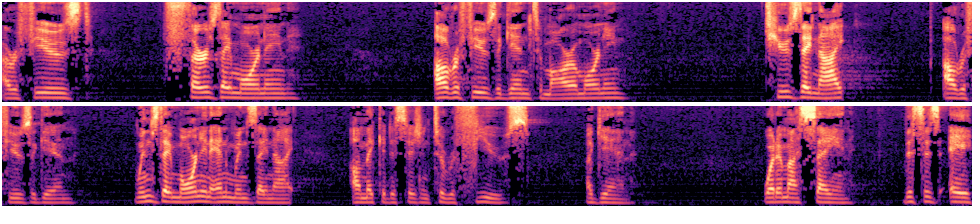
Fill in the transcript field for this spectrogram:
I refused Thursday morning. I'll refuse again tomorrow morning. Tuesday night, I'll refuse again. Wednesday morning and Wednesday night, I'll make a decision to refuse again. What am I saying? This is a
